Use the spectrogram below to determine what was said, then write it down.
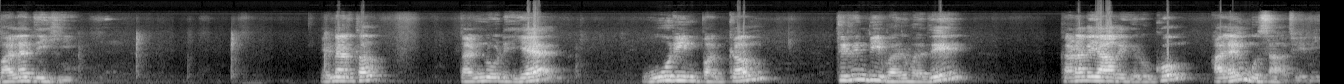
பலதிஹி. என்ன அர்த்தம்? தன்னுடைய ஊரின் பக்கம் திரும்பி வருவது கடமையாக இருக்கும். அலல் முசாஃபிரி.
